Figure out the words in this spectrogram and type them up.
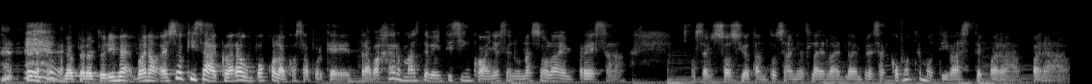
No, pero tú dime, bueno, eso quizá aclara un poco la cosa, porque trabajar más de 25 años en una sola empresa, o ser socio tantos años la, la, la empresa, ¿cómo te motivaste para, para,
